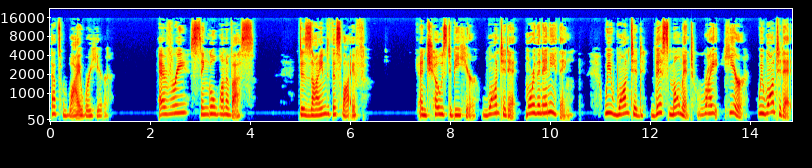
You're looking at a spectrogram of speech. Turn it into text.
That's why we're here. Every single one of us designed this life and chose to be here, wanted it more than anything. We wanted this moment right here. We wanted it.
